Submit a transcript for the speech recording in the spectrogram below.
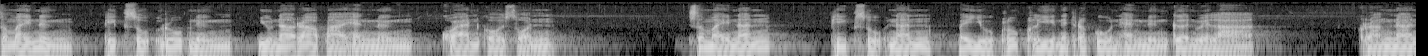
สมัยหนึ่ง ภิกษุรูปหนึ่งอยู่หน้าราวป่าแห่งหนึ่ง แคว้นโกศล สมัยนั้น ภิกษุนั้นไปอยู่คลุกคลีในตระกูลแห่งหนึ่งเกินเวลา ครั้งนั้น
